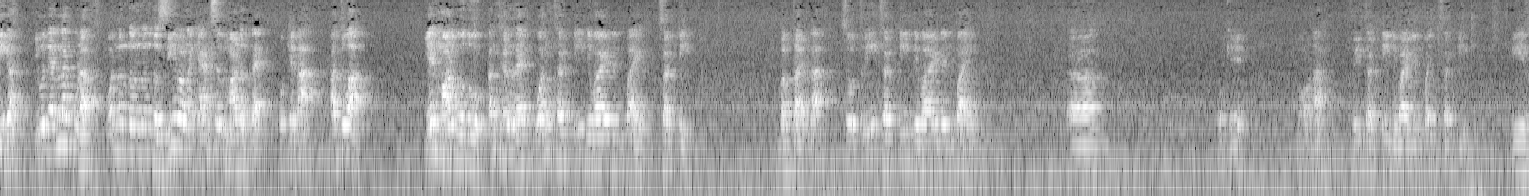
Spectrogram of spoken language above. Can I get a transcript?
ಈಗ ಇವನ್ನೆಲ್ಲ ಕೂಡ ಒಂದೊಂದೊಂದೊಂದು ಝೀರೋನ ಕ್ಯಾನ್ಸಲ್ ಮಾಡಿದ್ರೆ ಓಕೆನಾ ಅಥವಾ ಏನ್ ಮಾಡಬಹುದು ಅಂತ ಹೇಳಿದ್ರೆ one thirty divided by thirty ಬರ್ತಾ ಇಲ್ಲ. So three thirty divided by okay ನೋಡೋಣ. Three thirty divided by thirty is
